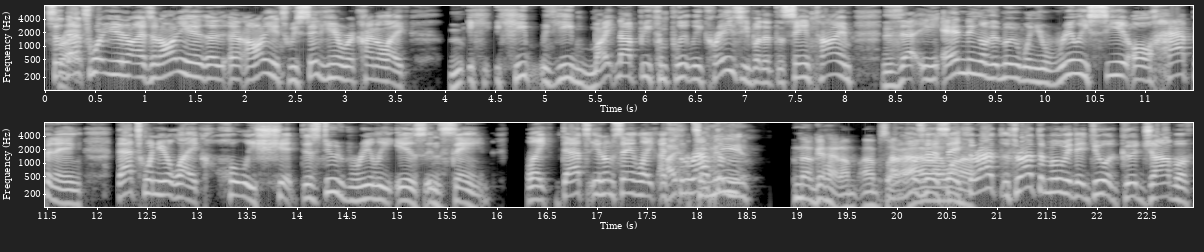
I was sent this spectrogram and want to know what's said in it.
So Right. that's where you know, as an audience, uh, an audience, we sit here, we're kind of like. He, he he might not be completely crazy, but at the same time, that the ending of the movie, when you really see it all happening, that's when you're like, "Holy shit, this dude really is insane!" Like that's you know what I'm saying. Like I I- throughout me, the no, go ahead. I'm I'm sorry. I was gonna say wanna- throughout throughout the movie they do a good job of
